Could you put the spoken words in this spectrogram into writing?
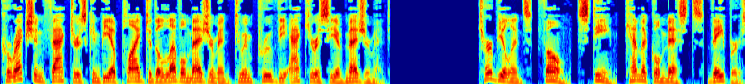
Correction factors can be applied to the level measurement to improve the accuracy of measurement. Turbulence, foam, steam, chemical mists vapors,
